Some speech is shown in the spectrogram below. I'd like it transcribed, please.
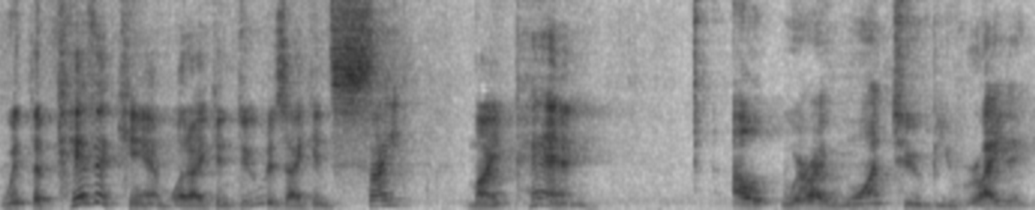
With the pivot cam, what I can do is I can sight my pen out where I want to be writing.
